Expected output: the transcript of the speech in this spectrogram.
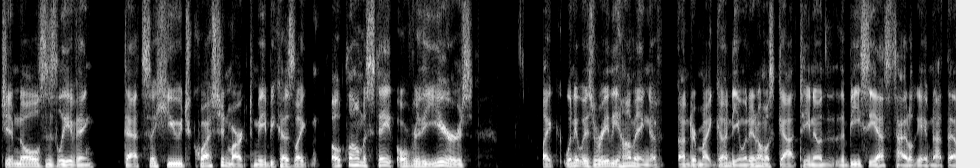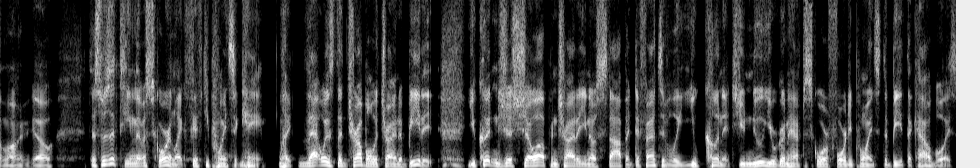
Jim Knowles is leaving. That's a huge question mark to me because, like Oklahoma State over the years, like when it was really humming of, under Mike Gundy, when it almost got to you know the, the, BCS title game not that long ago, this was a team that was scoring like 50 points a game. Like that was the trouble with trying to beat it. You couldn't just show up and try to you know stop it defensively. You couldn't. You knew you were going to have to score 40 points to beat the Cowboys.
